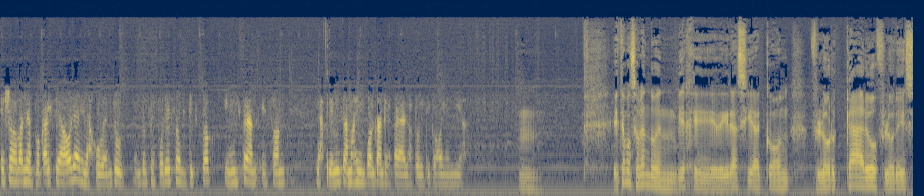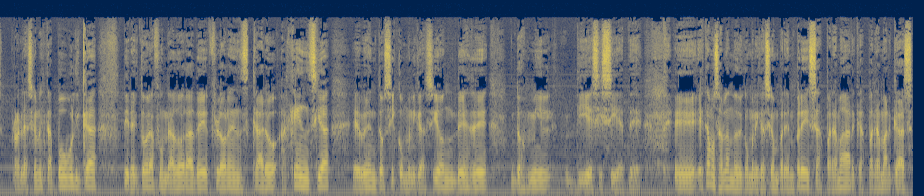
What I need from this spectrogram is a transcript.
Ellos van a enfocarse ahora en la juventud. Entonces por eso el TikTok e Instagram son las premisas más importantes para los políticos hoy en día. Mm. Estamos hablando en Viaje de Gracia con Flor Caro, Flores Relacionista Pública, directora fundadora de Florence Caro Agencia, Eventos y Comunicación desde 2017. Eh, estamos hablando de comunicación para empresas, para marcas, para marcas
